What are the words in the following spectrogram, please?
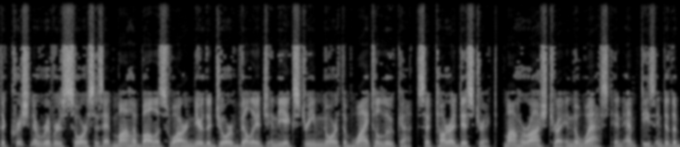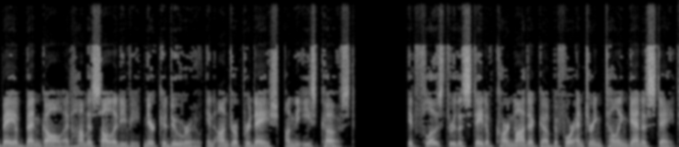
The Krishna River's source is at Mahabaleshwar near the Jor village in the extreme north of Wai Taluka, Satara district, Maharashtra in the west and empties into the Bay of Bengal at Hamsaladeevi near Koduru in Andhra Pradesh, on the east coast. It flows through the state of Karnataka before entering Telangana state.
